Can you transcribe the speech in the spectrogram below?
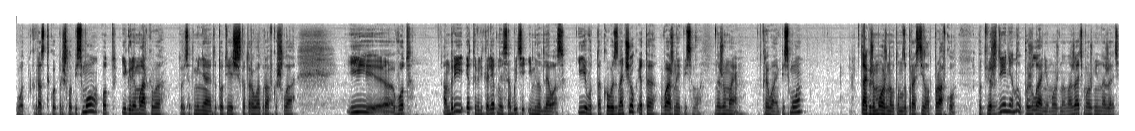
вот как раз такое пришло письмо от Игоря Маркова, то есть от меня, это тот ящик, с которого отправка шла. И э, вот, Андрей, это великолепное событие именно для вас. И вот такой вот значок, это важное письмо. Нажимаем, открываем письмо. Также можно, вот он запросил отправку подтверждения, ну, по желанию можно нажать, можно не нажать.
